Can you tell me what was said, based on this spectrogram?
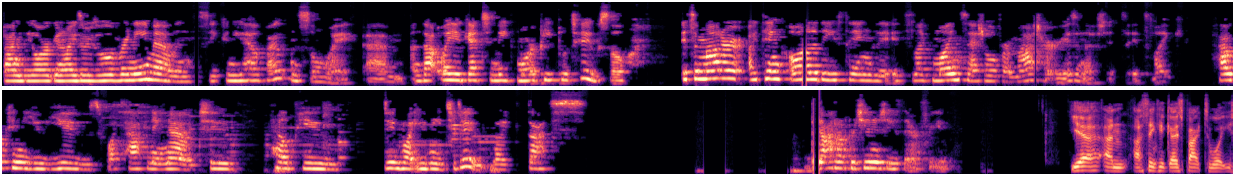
Bang the organisers over an email and see can you help out in some way. Um, and that way you get to meet more people too. So it's a matter. I think all of these things. It's like mindset over matter, isn't it? It's it's like how can you use what's happening now to help you do what you need to do? Like that's that opportunity is there for you. Yeah, and I think it goes back to what you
